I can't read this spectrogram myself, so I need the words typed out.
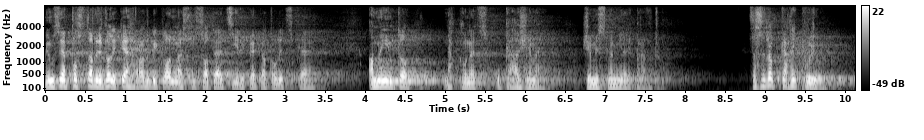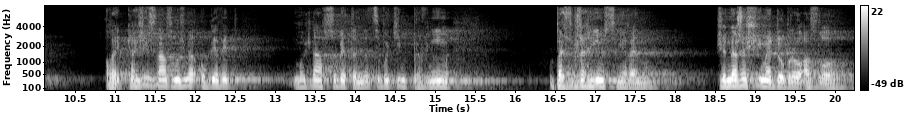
My musíme postavit veliké hradby kolem naší svaté církve katolické. A my jim to nakonec ukážeme, že my jsme měli pravdu. Zase to karikuju. Ale každý z nás můžeme objevit možná v sobě tendenci buď tím prvním bezbřehým směrem, že neřešíme dobro a zlo.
